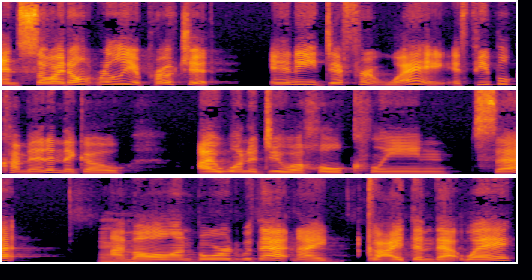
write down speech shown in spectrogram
And so I don't really approach it any different way. If people come in and they go, I want to do a whole clean set, I'm Mhm. all on board with that and I guide them that way.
